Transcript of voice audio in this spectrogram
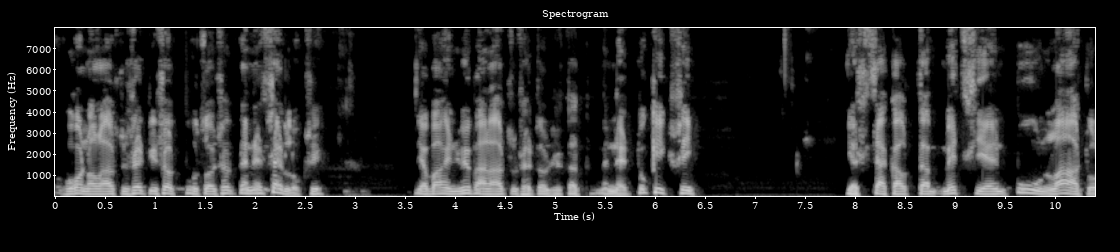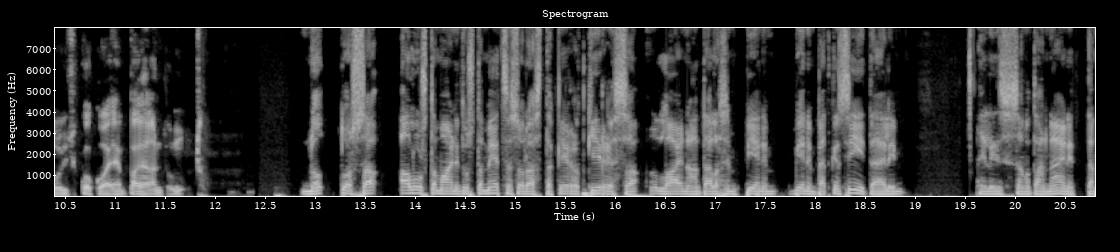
huonolaatuiset isot puut olisivat menneet selluksi ja vain hyvälaatuiset olisivat menneet tukiksi. ja sitä kautta metsien puun laatu olisi koko ajan parantunut. No tuossa alusta mainitusta metsäsodasta kerrot kirjassa, lainaan tällaisen pienen, pienen pätkän siitä, eli Eli sanotaan näin, että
